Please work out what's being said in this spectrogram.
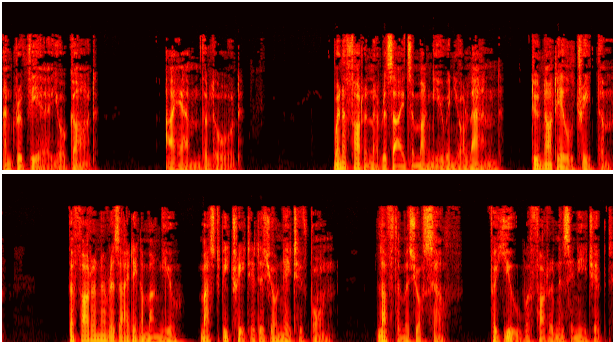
and revere your God. I am the Lord. When a foreigner resides among you in your land, do not ill-treat them. The foreigner residing among you must be treated as your native-born. Love them as yourself, for you were foreigners in Egypt.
